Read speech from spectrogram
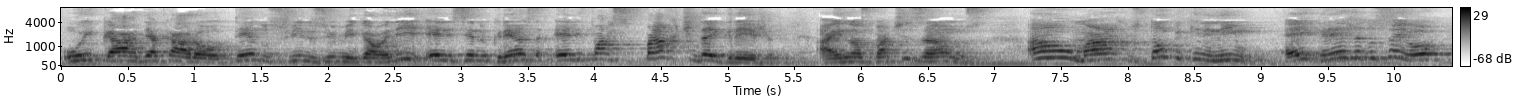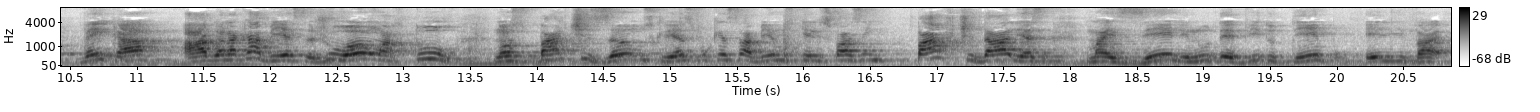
o Ricardo e a Carol, tendo os filhos e o Miguel ali, ele sendo criança, ele faz parte da igreja. Aí nós batizamos. Ah, o Marcos, tão pequenininho, é a igreja do Senhor. Vem cá, água na cabeça. João, Arthur, nós batizamos crianças porque sabemos que eles fazem parte da aliança, mas ele, no devido tempo, ele vai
